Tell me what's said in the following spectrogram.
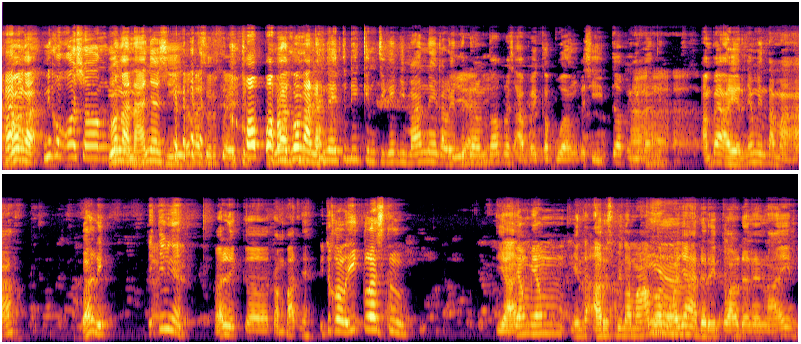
gua nggak ini kok kosong gua nggak nanya sih. nggak survei kopong Enggak, gua nggak nanya itu dikencingnya gimana kalau itu Iya, dalam iya. toples apa kebuang ke situ apa gimana. Ah, ah, ah. Sampai akhirnya minta maaf, balik, titilnya balik ke tempatnya. itu kalau ikhlas tuh Ya, yang yang minta harus minta maaf lah Iya. pokoknya ada ritual dan lain-lain.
